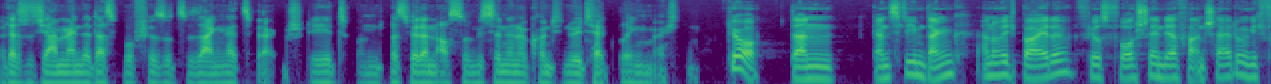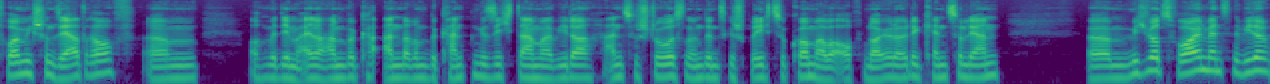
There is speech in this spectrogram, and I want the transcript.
Weil das ist ja am Ende das, wofür sozusagen Netzwerken steht und was wir dann auch so ein bisschen in eine Kontinuität bringen möchten. Ja, dann ganz lieben Dank an euch beide fürs Vorstellen der Veranstaltung. Ich freue mich schon sehr drauf, ähm, auch mit dem einen oder anderen bekannten Gesicht da mal wieder anzustoßen und ins Gespräch zu kommen, aber auch neue Leute kennenzulernen. Ähm, mich würde es freuen, wenn es eine wieder,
